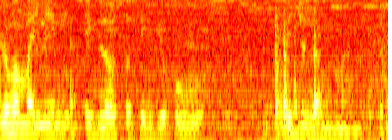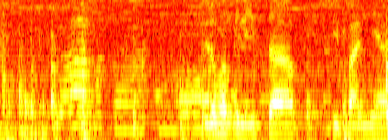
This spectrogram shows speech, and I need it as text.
Hello, Ma'am Maylene Egloso. Thank you po. Medyo lang naman. Hello, Ma'am Elisa Pipanya.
